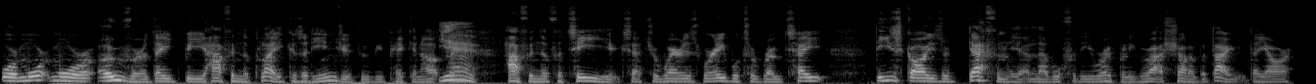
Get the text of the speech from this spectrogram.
or more, more over, they'd be having to play because of the injuries we'd be picking up. Yeah. having the fatigue, etc. Whereas we're able to rotate. These guys are definitely at a level for the Europa League, without a shadow of a doubt. They are.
